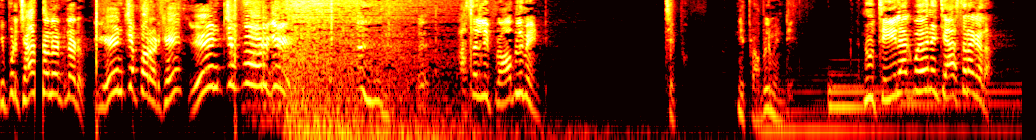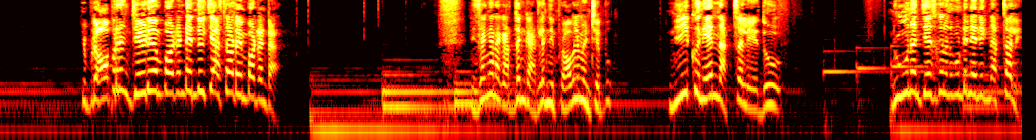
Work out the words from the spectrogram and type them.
ఇప్పుడు చేస్తానంటున్నాడు. ఏం చెప్పారు వాడికి? ఏం చెప్పావు వాడికి? అసలు నీ ప్రాబ్లం ఏంటి? చెప్పు. నీ ప్రాబ్లం ఏంటి? నువ్వు చేయలేకపోయావు నేను చేస్తానా కదా? ఇప్పుడు ఆపరేషన్ చేయడం ఇంపార్టెంట్? ఎందుకు చేస్తాడు ఇంపార్టెంటా? నిజంగా నాకు అర్థం కావట్లేదు నీ ప్రాబ్లం ఏంటి చెప్పు. నీకు నేను నచ్చలేదు. నువ్వు నన్ను చేసుకోవాలనుకుంటే నేను నీకు నచ్చాలి.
